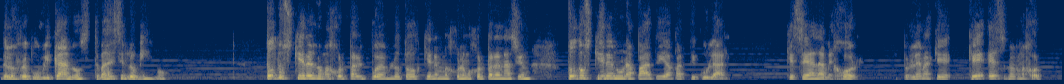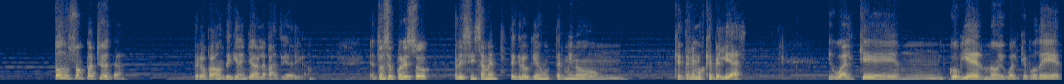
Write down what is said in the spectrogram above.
de los republicanos te va a decir lo mismo. Todos quieren lo mejor para el pueblo, todos quieren mejor, lo mejor para la nación, todos quieren una patria particular que sea la mejor. El problema es que, ¿qué es lo mejor? Todos son patriotas, pero ¿para dónde quieren llevar la patria, digamos? Entonces, por eso, precisamente, creo que es un término mm, que tenemos que pelear. Igual que mm, gobierno, igual que poder,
